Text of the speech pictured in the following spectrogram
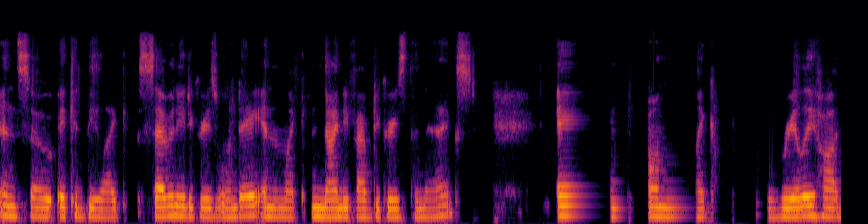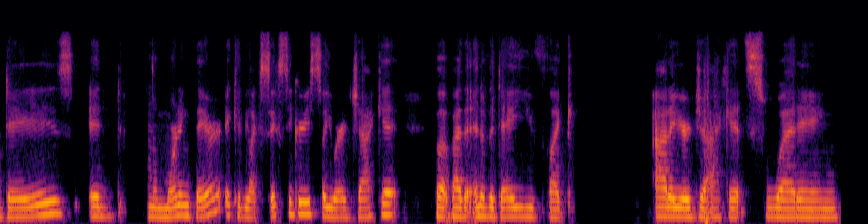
And so it could be like 70 degrees one day and then like 95 degrees the next. And on like really hot days, it on the morning there, it could be like six degrees. So you wear a jacket. But by the end of the day, you've like out of your jacket, sweating.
